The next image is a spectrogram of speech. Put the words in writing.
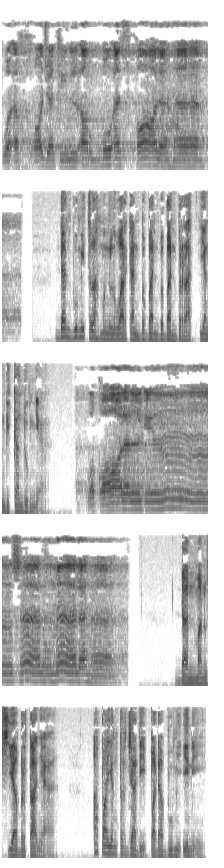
Wa akhrajatil ardu dan bumi telah mengeluarkan beban-beban berat yang dikandungnya. Dan manusia bertanya, apa yang terjadi pada bumi ini?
